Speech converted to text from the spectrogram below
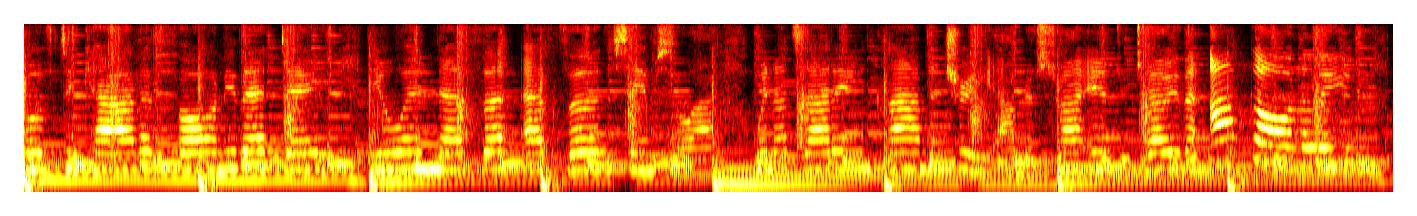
Moved to California that day. You were never ever the same, so I went outside and climbed a tree. I'm just trying to tell you that I'm gonna leave.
